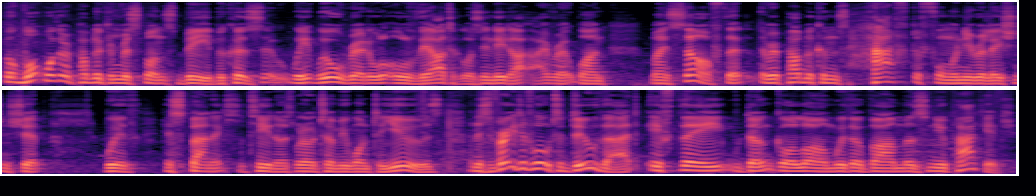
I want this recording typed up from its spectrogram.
But what will the Republican response be? Because we, we all read all, all, of the articles. Indeed, I, I wrote one myself that the Republicans have to form a new relationship with Hispanics, Latinos, whatever term you want to use. And it's very difficult to do that if they don't go along with Obama's new package.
